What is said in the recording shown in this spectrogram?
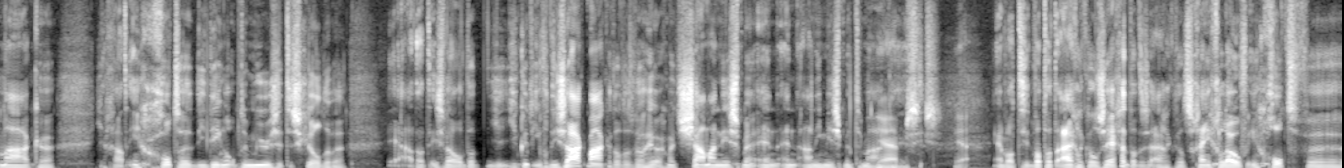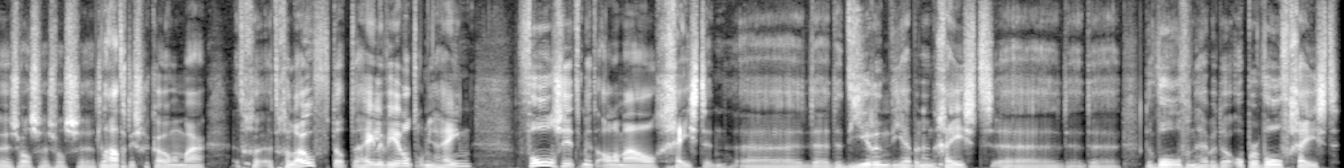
maken. Je gaat in grotten die dingen op de muur zitten schilderen. Ja, dat is wel, dat, je, je kunt in ieder geval die zaak maken dat het wel heel erg met shamanisme en, en animisme te maken Ja, heeft. precies. Ja. En wat, wat dat eigenlijk wil zeggen, dat is eigenlijk dat is geen geloof in God eh, zoals, zoals het later is gekomen, maar het, ge- het geloof dat de hele wereld om je heen vol zit met allemaal geesten. Eh, de, de dieren die hebben een geest, eh, de, de, de wolven hebben de opperwolfgeest,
